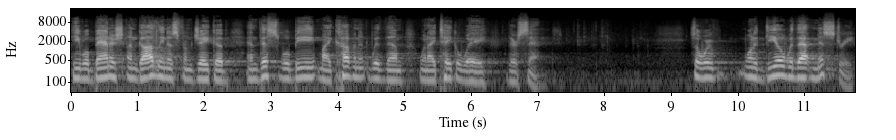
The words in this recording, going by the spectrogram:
he will banish ungodliness from Jacob, and this will be my covenant with them when I take away their sins. So we want to deal with that mystery.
